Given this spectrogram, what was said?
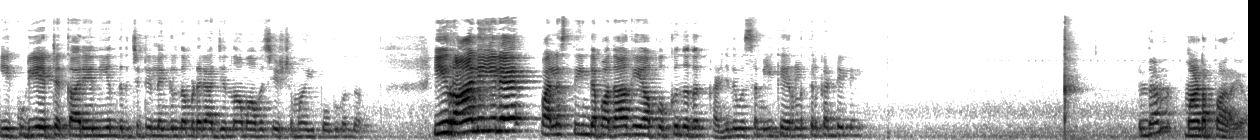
ഈ കുടിയേറ്റക്കാരെ നിയന്ത്രിച്ചിട്ടില്ലെങ്കിൽ നമ്മുടെ രാജ്യം നാം അവശേഷമായി പോകുമെന്ന്. ഈ റാലിയിൽ പലസ്തീന്റെ പതാകയാ പൊക്കുന്നത് കഴിഞ്ഞ ദിവസം ഈ കേരളത്തിൽ കണ്ടില്ലേ? എന്താണ്? മാടപ്പാറയോ?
